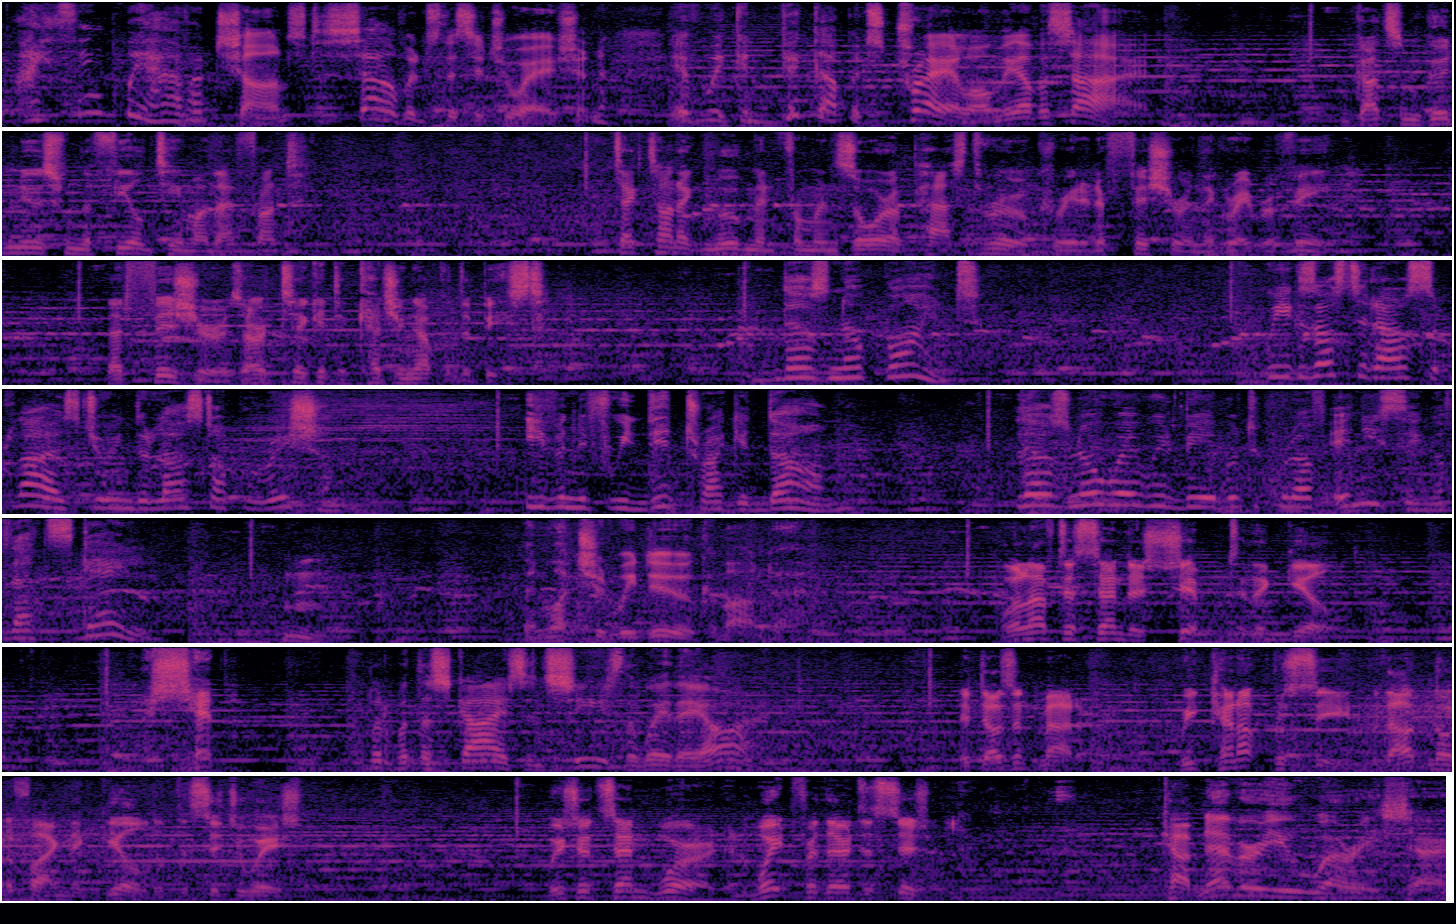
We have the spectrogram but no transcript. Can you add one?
I think we have a chance to salvage the situation if we can pick up its trail on the other side. We've got some good news from the field team on that front. Tectonic movement from when Zora passed through created a fissure in the Great Ravine. That fissure is our ticket to catching up with the beast. There's no point. We exhausted our supplies during the last operation. Even if we did track it down, there's no way we'll be able to pull off anything of that scale. Hmm. Then what should we do, Commander? We'll have to send a ship to the guild. A ship? But with the skies and seas the way they are. It doesn't matter. We cannot proceed without notifying the guild of the situation. We should send word and wait for their decision. Captain. Never you worry, sir.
